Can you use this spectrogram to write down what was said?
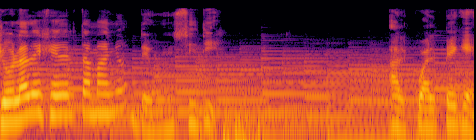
Yo la dejé del tamaño de un CD, al cual pegué.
